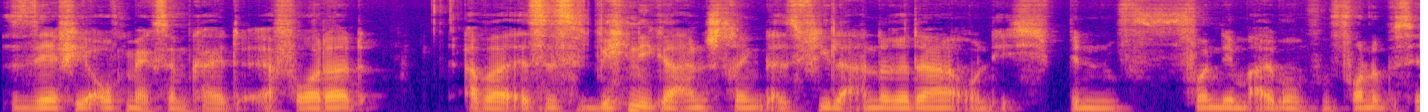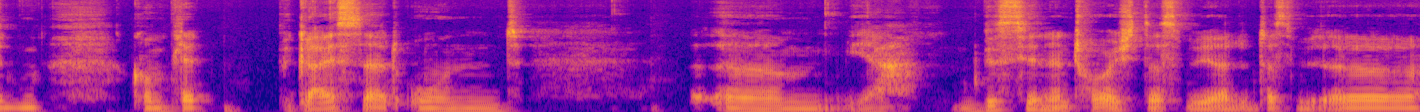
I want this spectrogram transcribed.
sehr viel Aufmerksamkeit erfordert. Aber es ist weniger anstrengend als viele andere da und ich bin von dem Album von vorne bis hinten komplett begeistert und ähm, ja, ein bisschen enttäuscht, dass wir, dass äh,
